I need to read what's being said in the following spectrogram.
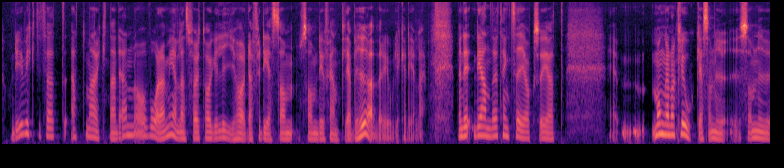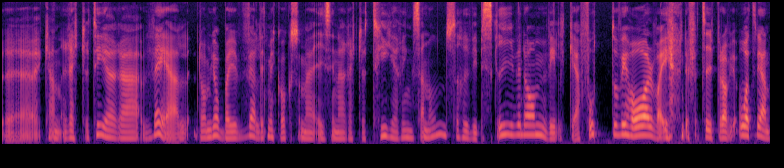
och det är viktigt att, att marknaden och våra medlemsföretag är lyhörda för det som, som det offentliga behöver i olika delar. Men det, det andra jag tänkte säga också är att eh, många av de kloka som nu, som nu eh, kan rekrytera väl, de jobbar ju väldigt mycket också med i sina rekryteringsannonser, hur vi beskriver dem, vilka foton foto vi har, vad är det för typer av... Återigen,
